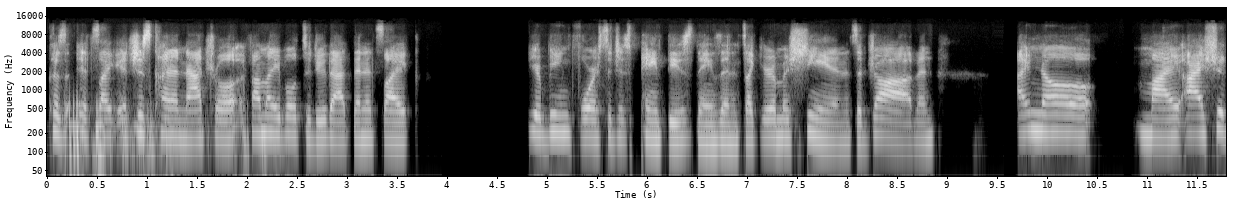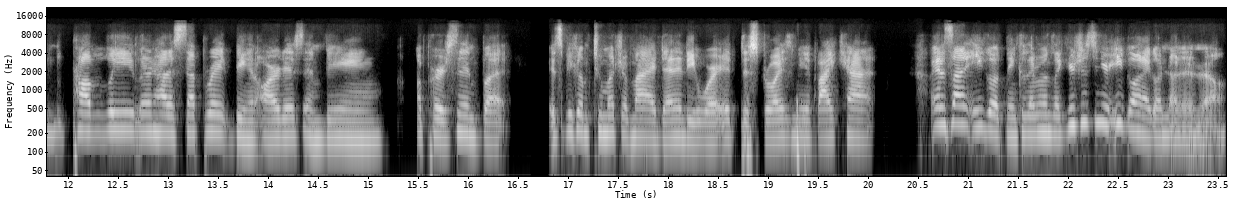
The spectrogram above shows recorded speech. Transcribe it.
because it's like it's just kind of natural. If I'm unable to do that, then it's like you're being forced to just paint these things, and it's like you're a machine and it's a job. And I know my I should probably learn how to separate being an artist and being a person, but it's become too much of my identity where it destroys me if I can't. And it's not an ego thing because everyone's like, you're just in your ego. And I go, no, no, no, no.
